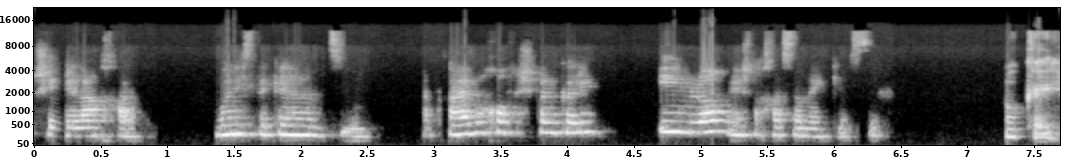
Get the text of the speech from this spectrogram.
שאלה אחת, בוא נסתכל על המציאות. את חיה בחופש כלכלי? אם לא, יש לך חסמי כסף. אוקיי.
